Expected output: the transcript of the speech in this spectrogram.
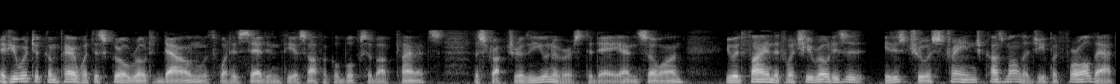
If you were to compare what this girl wrote down with what is said in theosophical books about planets, the structure of the universe today, and so on, you would find that what she wrote is, a, it is true, a strange cosmology, but for all that,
